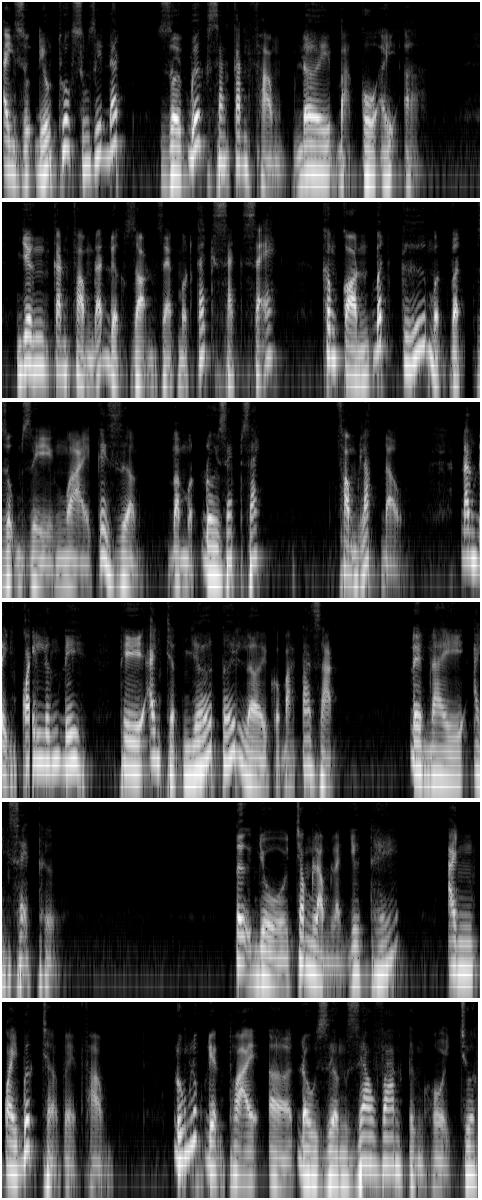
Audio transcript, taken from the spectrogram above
Anh rụt điếu thuốc xuống dưới đất rồi bước sang căn phòng nơi bà cô ấy ở. Nhưng căn phòng đã được dọn dẹp một cách sạch sẽ, không còn bất cứ một vật dụng gì ngoài cái giường và một đôi dép rách. Phong lắc đầu, đang định quay lưng đi thì anh chợt nhớ tới lời của bà ta dặn, đêm nay anh sẽ thử. Tự nhủ trong lòng là như thế, anh quay bước trở về phòng. Đúng lúc điện thoại ở đầu giường reo vang từng hồi chuông,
